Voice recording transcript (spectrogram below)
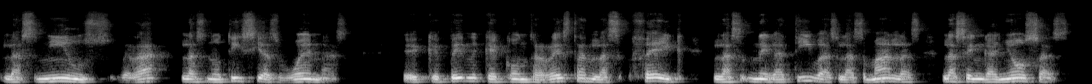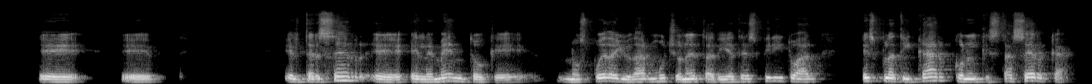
las news, ¿verdad? Las noticias buenas que, que contrarrestan las fake, las negativas, las malas, las engañosas. Eh, eh, el tercer eh, elemento que nos puede ayudar mucho en esta dieta espiritual es platicar con el que está cerca.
